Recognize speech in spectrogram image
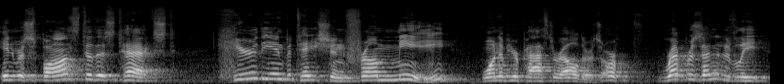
In response to this text, hear the invitation from me, one of your pastor elders, or representatively,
